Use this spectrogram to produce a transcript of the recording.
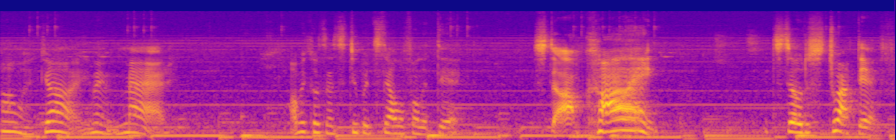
Oh my god, you made me mad. All because that stupid cell phone dick. Stop calling! It's so destructive.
